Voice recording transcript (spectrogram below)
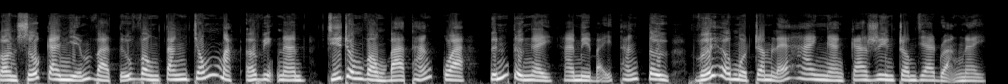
còn số ca nhiễm và tử vong tăng chóng mặt ở Việt Nam chỉ trong vòng 3 tháng qua, tính từ ngày 27 tháng 4 với hơn 102.000 ca riêng trong giai đoạn này.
